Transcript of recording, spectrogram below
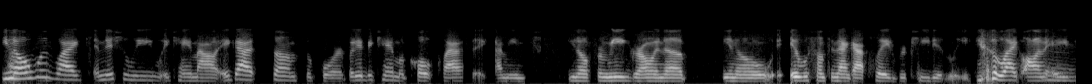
you know, it was like initially it came out, it got some support, but it became a cult classic. I mean, you know, for me growing up, you know, it was something that got played repeatedly, like on Mm.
